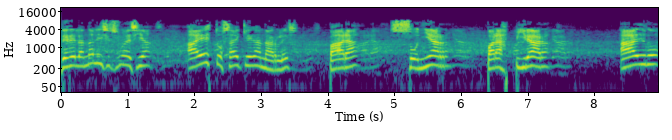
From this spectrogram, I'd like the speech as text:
desde el análisis uno decía, a estos hay que ganarles para soñar, para aspirar a algo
